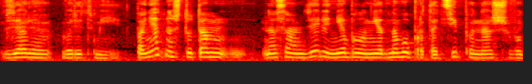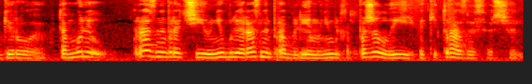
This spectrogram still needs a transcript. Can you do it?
взяли в аритмии. Понятно, что там на самом деле не было ни одного прототипа нашего героя. Там были разные врачи, у них были разные проблемы, у них были там, пожилые, какие-то разные совершенно.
